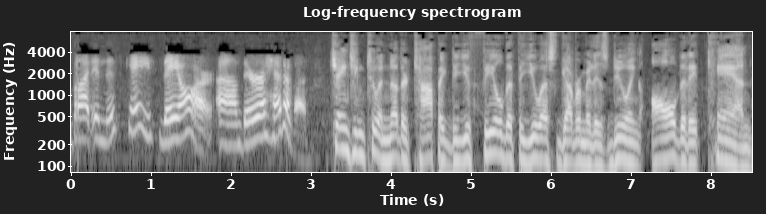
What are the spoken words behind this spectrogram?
but in this case, they are. Um, they're ahead of us. Changing to another topic, do you feel that the U.S. government is doing all that it can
